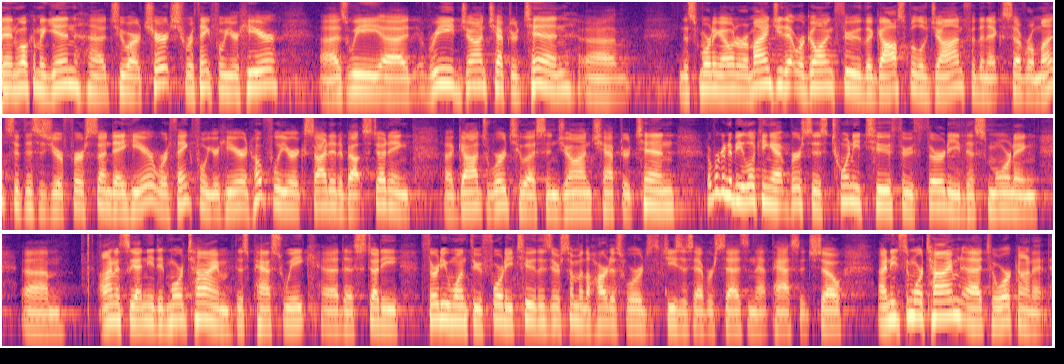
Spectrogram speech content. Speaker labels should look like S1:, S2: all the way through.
S1: And welcome again uh, to our church. We're thankful you're here. Uh, as we uh, read John chapter 10 uh, this morning, I want to remind you that we're going through the Gospel of John for the next several months. If this is your first Sunday here, we're thankful you're here, and hopefully you're excited about studying uh, God's Word to us in John chapter 10. We're going to be looking at verses 22 through 30 this morning. Um, Honestly, I needed more time this past week uh, to study 31 through 42. These are some of the hardest words Jesus ever says in that passage. So I need some more time uh, to work on it.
